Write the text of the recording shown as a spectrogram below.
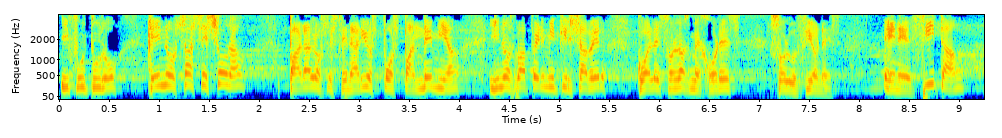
y futuro, que nos asesora para los escenarios post-pandemia y nos va a permitir saber cuáles son las mejores soluciones. En el CITA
